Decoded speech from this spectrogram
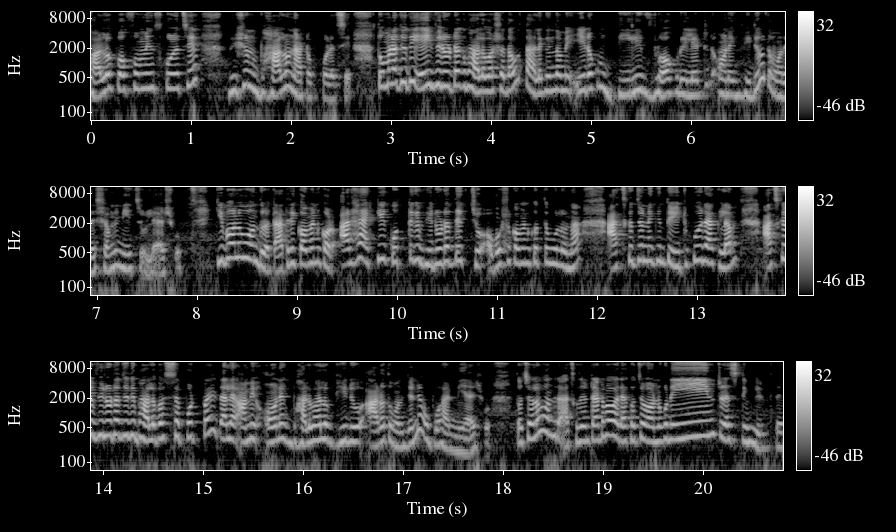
ভালো পারফরমেন্স করেছে, ভীষণ ভালো নাটক করেছে। তোমরা যদি এই ভিডিওটাকে ভালোবাসা দাও, তাহলে কিন্তু আমি এরকম ডেলি ভ্লগ রিলেটেড অনেক ভিডিও তোমাদের সামনে নিয়ে চলে আসব। কি বলো বন্ধুরা, তাড়াতাড়ি কমেন্ট করো। আর হ্যাঁ কে কোথেকে ভিডিওটা দেখছ, অবশ্যই কমেন্ট করতে বলো না। আজকের জন্য কিন্তু এইটুকুই রাখলাম। আজকের ভিডিওটা যদি ভালোবাসা সাপোর্ট পাই, তাহলে আমি অনেক ভালো ভালো ভিডিও আরও তোমাদের জন্য উপহার নিয়ে আসব। তো চলো বন্ধুরা, আজকের জন্য টাটা, বাবা। দেখা অন্য কোনো ইন্টারেস্টিং ভিডিওতে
